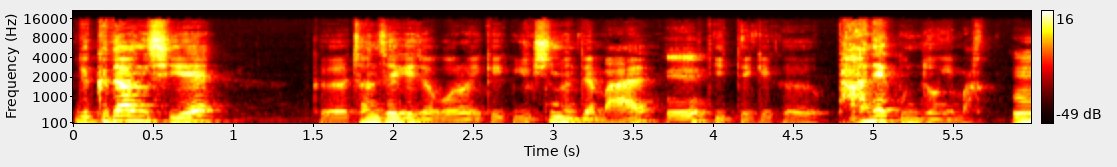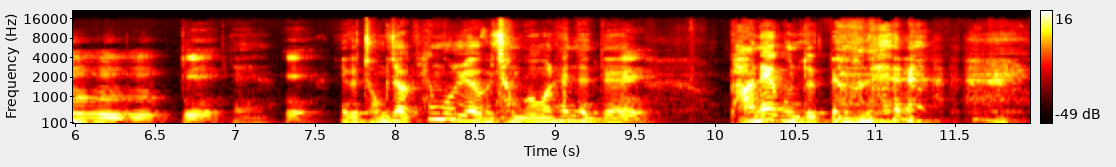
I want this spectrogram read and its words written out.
이제 그 당시에 그 전 세계적으로 이렇게 60년대 말 예. 이때 이게 그 반핵 운동이 막 음, 음, 음. 예. 예. 예. 그러니까 정작 핵물리학을 전공을 했는데 예. 반핵 운동 때문에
